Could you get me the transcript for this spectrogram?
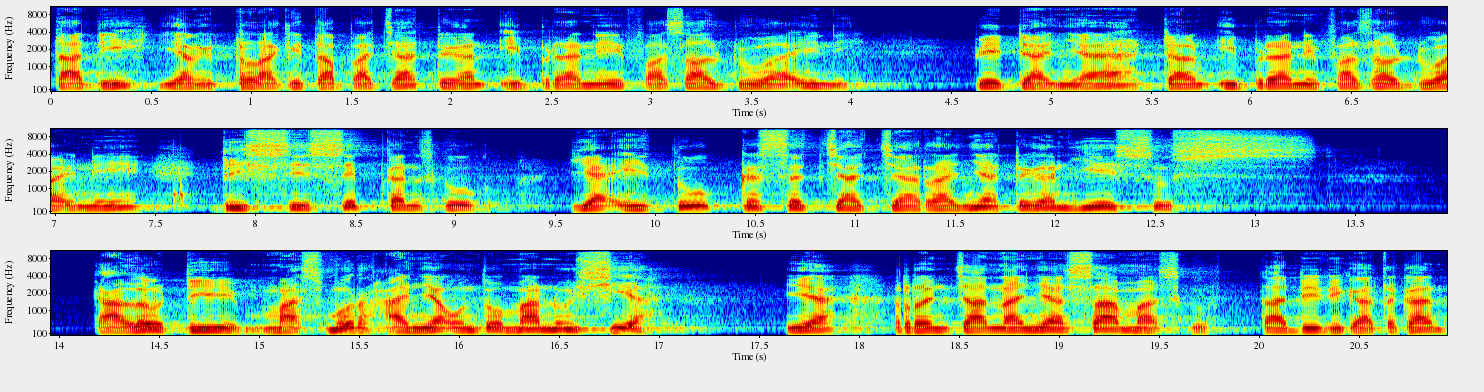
tadi yang telah kita baca dengan Ibrani pasal 2 ini. Bedanya dalam Ibrani pasal 2 ini disisipkan yaitu kesejajarannya dengan Yesus. Kalau di Mazmur hanya untuk manusia, ya rencananya sama. Tadi dikatakan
